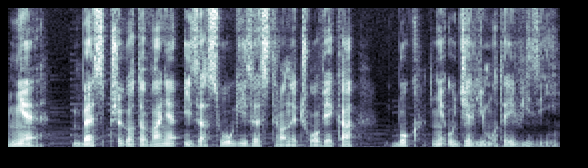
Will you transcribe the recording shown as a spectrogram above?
Nie, bez przygotowania i zasługi ze strony człowieka Bóg nie udzieli mu tej wizji.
